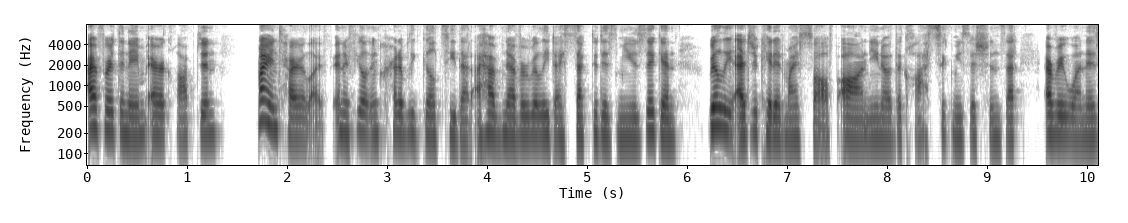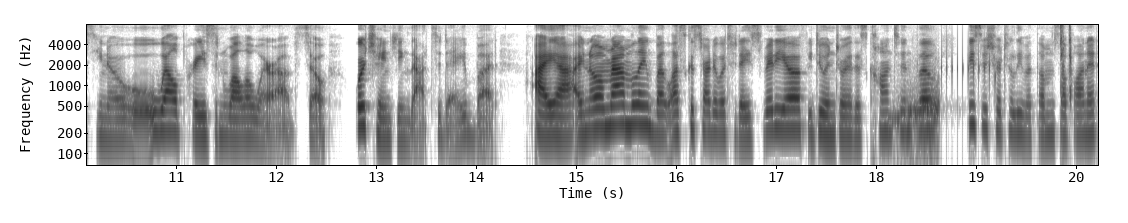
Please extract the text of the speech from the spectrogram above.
I've heard the name Eric Clapton my entire life. And I feel incredibly guilty that I have never really dissected his music and really educated myself on, you know, the classic musicians that everyone is, you know, well praised and well aware of. So we're changing that today. But I uh, I know I'm rambling, but let's get started with today's video. If you do enjoy this content though, please be sure to leave a thumbs up on it.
